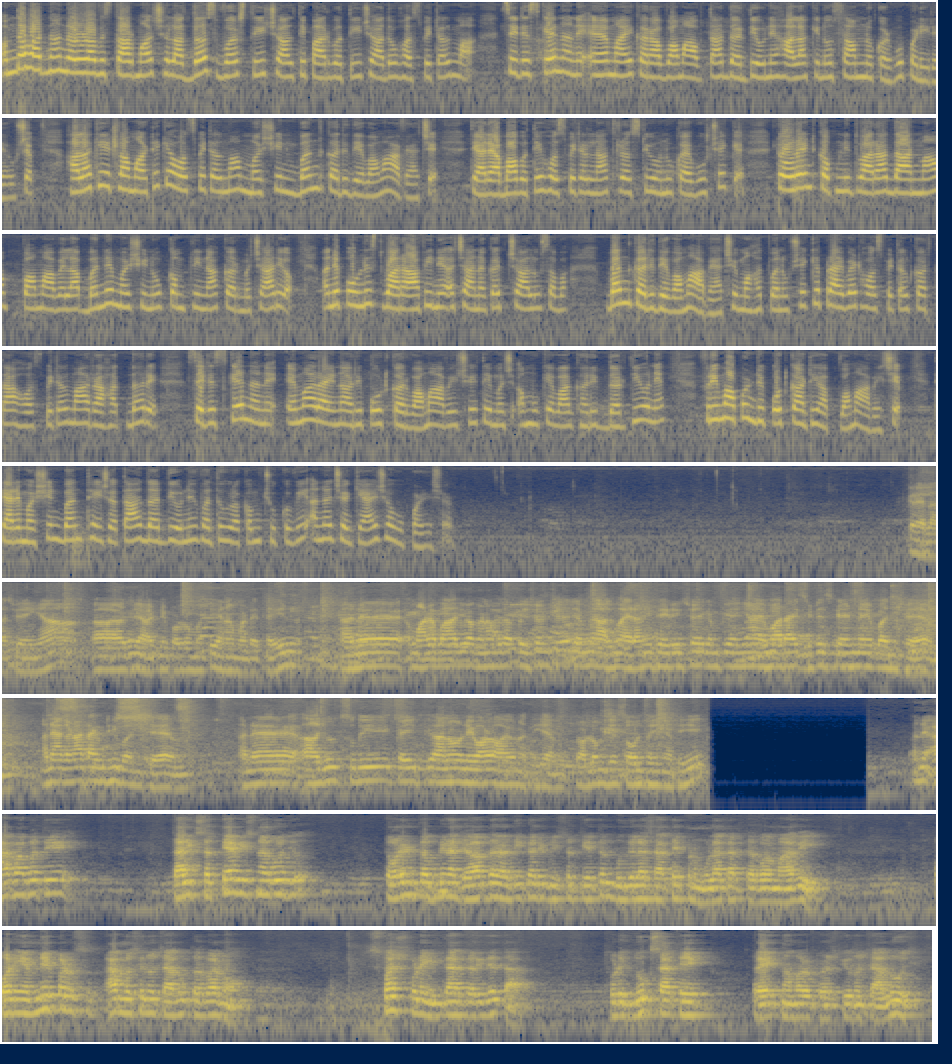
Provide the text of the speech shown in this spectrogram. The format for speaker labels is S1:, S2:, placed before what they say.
S1: અમદાવાદના નરોડા વિસ્તારમાં છેલ્લા દસ વર્ષથી ચાલતી પાર્વતી જાદવ હોસ્પિટલમાં સીટી સ્કેન અને એએમઆઈ કરાવવામાં આવતા દર્દીઓને હાલાકીનો સામનો કરવો પડી રહ્યો છે. હાલાકી એટલા માટે કે હોસ્પિટલમાં મશીન બંધ કરી દેવામાં આવ્યા છે. ત્યારે આ બાબતે હોસ્પિટલના ટ્રસ્ટીઓનું કહેવું છે કે ટોરેન્ટ કંપની દ્વારા દાનમાં આપવામાં આવેલા બંને મશીનો કંપનીના કર્મચારીઓ અને પોલીસ દ્વારા આવીને અચાનક જ ચાલુ સવા બંધ કરી દેવામાં આવ્યા છે. મહત્વનું છે કે પ્રાઇવેટ હોસ્પિટલ કરતા હોસ્પિટલમાં રાહત દરે સીટી સ્કેન અને એમઆરઆઈના રિપોર્ટ કરવામાં આવે છે. તેમજ અમુક એવા ગરીબ દર્દીઓને ફ્રીમાં પણ રિપોર્ટ કાઢી આપવામાં આવે છે. ત્યારે મશીન બંધ થઈ જતા દર્દીઓને વધુ રકમ ચૂકવી અને જગ્યાએ જવું પડે છે.
S2: કરેલા છે અહીંયા. જે હાર્ટની પ્રોબ્લેમ હતી એના માટે થઈને. અને મારા બહાર એવા ઘણા બધા પેશન્ટ છે જેમને હાલમાં હેરાની થઈ રહી છે, કેમ કે અહીંયા એમઆરઆઈ, સિટી સ્કેન ને બંધ છે એમ. અને આ ઘણા ટાઈમથી બંધ છે એમ. અને હજુ સુધી કંઈક આનો નિવાડો આવ્યો નથી એમ. પ્રોબ્લેમ જે સોલ્વ થઈ નથી.
S3: અને આ બાબતે તારીખ સત્યાવીસના રોજ ટોરેન્ટ કંપનીના જવાબદાર અધિકારી મિસ્ટર ચેતન બુંદેલા સાથે પણ મુલાકાત કરવામાં આવી. પણ એમને પણ આ મશીનો ચાલુ કરવાનો સ્પષ્ટપણે ઇનકાર કરી દેતા થોડીક દુઃખ સાથે પ્રયત્ન અમારો ટ્રસ્ટીઓનો ચાલુ છે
